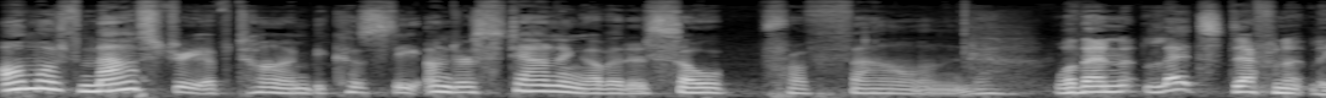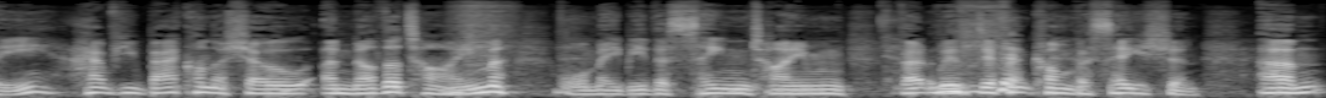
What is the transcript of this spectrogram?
almost mastery of time because the understanding of it is so profound. Well, then let's definitely have you back on the show another time, or maybe the same time, but with different conversation. Um,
